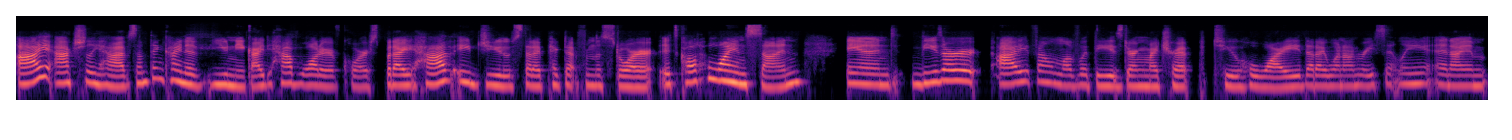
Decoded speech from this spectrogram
I actually have something kind of unique. I have water, of course, but I have a juice that I picked up from the store. It's called Hawaiian Sun. And these are, I fell in love with these during my trip to Hawaii that I went on recently. And I am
